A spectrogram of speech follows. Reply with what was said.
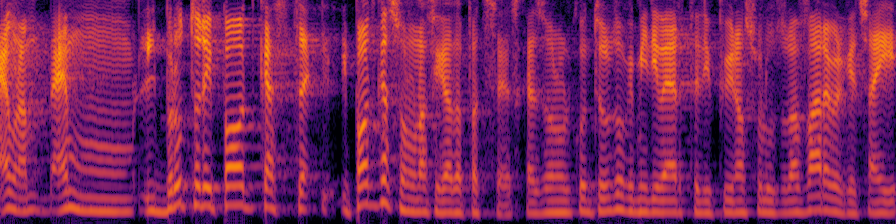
è una- è un- il brutto dei podcast, i podcast sono una figata pazzesca, sono il contenuto che mi diverte di più in assoluto da fare perché c'hai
